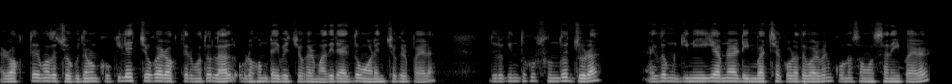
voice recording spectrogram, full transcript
রক্তের মতো চোখ, যেমন কোকিলের চোখ আর রক্তের মতো লাল, ওরকম টাইপের চোখ। আর মাদিরা একদম অরেঞ্জ চোখের পায়রা। দুটো কিন্তু খুব সুন্দর জোড়া। একদম নিয়ে গিয়ে আপনারা ডিম বাচ্চা করাতে পারবেন, কোনো সমস্যা নেই পায়রার।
